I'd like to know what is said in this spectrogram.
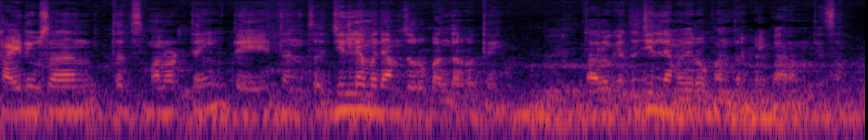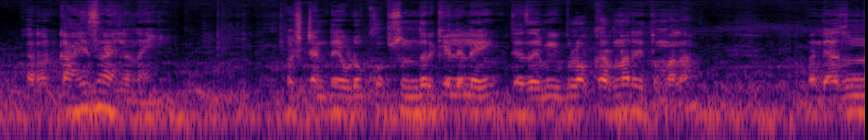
काही दिवसांतच मला वाटतंय ते त्यांचं जिल्ह्यामध्ये आमचं रूपांतर होतंय. तालुक्याचं जिल्ह्यामध्ये रूपांतर होईल बारामतीचा. कारण काहीच राहिलं नाही. फर्स्ट स्टँड तर एवढं खूप सुंदर केलेलं आहे. त्याचा मी ब्लॉक करणार आहे तुम्हाला. पण ते अजून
